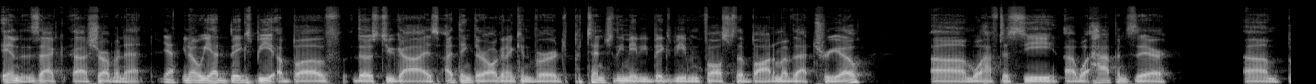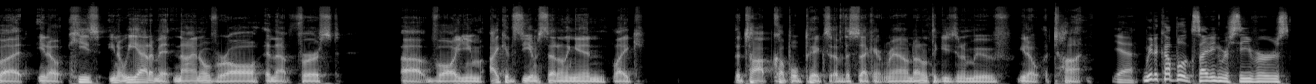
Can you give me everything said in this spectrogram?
and Zach uh, Charbonnet. Yeah. You know, we had Bigsby above those two guys. I think they're all going to converge. Potentially, maybe Bigsby even falls to the bottom of that trio. Um, we'll have to see uh, what happens there. Um, but, you know, he's, you know, we had him at nine overall in that first uh, volume. I could see him settling in like the top couple picks of the second round. I don't think he's going to move, you know, a ton. Yeah. We had a couple exciting receivers,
